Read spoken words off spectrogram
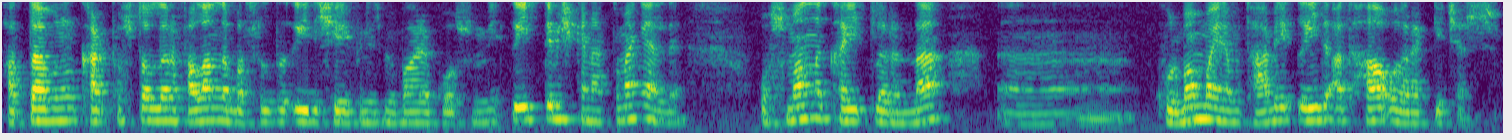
Hatta bunun kartpostalları falan da basıldı. İyid-i Şerifiniz mübarek olsun diye. İyid demişken aklıma geldi. Osmanlı kayıtlarında e, Kurban Bayramı tabiri İyid-i Adha olarak geçer.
